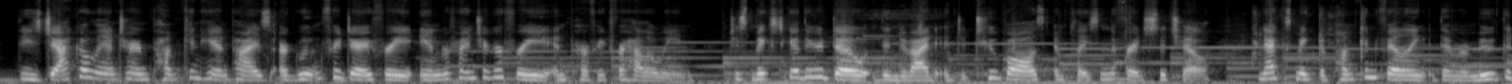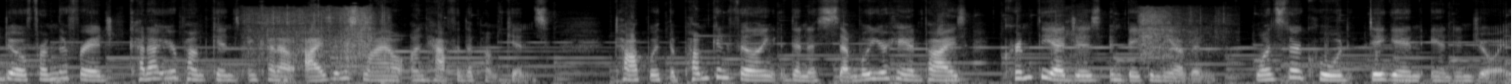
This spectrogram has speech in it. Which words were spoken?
These jack-o'-lantern pumpkin hand pies are gluten-free, dairy-free, and refined sugar-free and perfect for Halloween. Just mix together your dough, then divide it into two balls and place in the fridge to chill. Next, make the pumpkin filling, then remove the dough from the fridge, cut out your pumpkins, and cut out eyes and a smile on half of the pumpkins. Top with the pumpkin filling, then assemble your hand pies, crimp the edges, and bake in the oven. Once they're cooled, dig in and enjoy.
